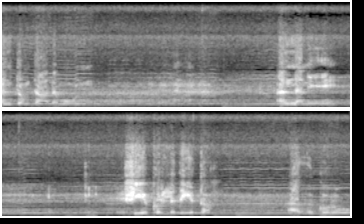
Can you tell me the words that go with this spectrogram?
أنتم تعلمون أنني في كل ضيقة أذكر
